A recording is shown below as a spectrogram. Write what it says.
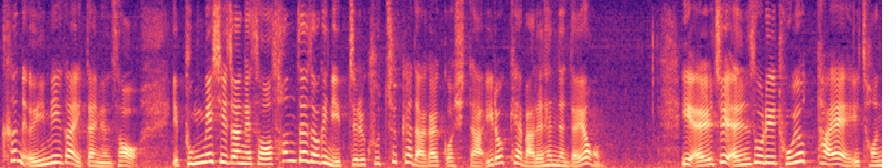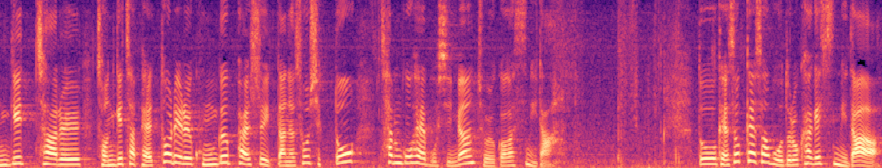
큰 의미가 있다면서 이 북미 시장에서 선제적인 입지를 구축해 나갈 것이다 이렇게 말을 했는데요. 이 LG 엔솔이 도요타에 이 전기차를 전기차 배터리를 공급할 수 있다는 소식도 참고해 보시면 좋을 것 같습니다. 또 계속해서 보도록 하겠습니다.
